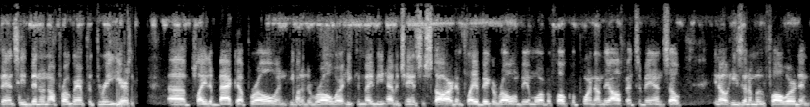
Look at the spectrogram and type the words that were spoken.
Vince, he'd been in our program for three years uh, played a backup role, and he wanted a role where he can maybe have a chance to start and play a bigger role and be a more of a focal point on the offensive end. So, you know, he's going to move forward, and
